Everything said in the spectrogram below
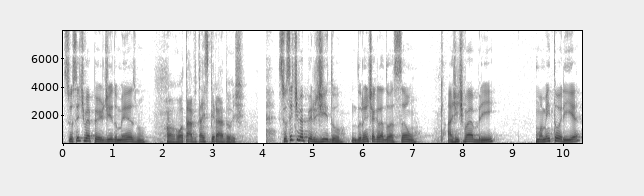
Se você tiver perdido mesmo. Ó, o Otávio tá inspirado hoje. Se você tiver perdido durante a graduação, a gente vai abrir uma mentoria.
